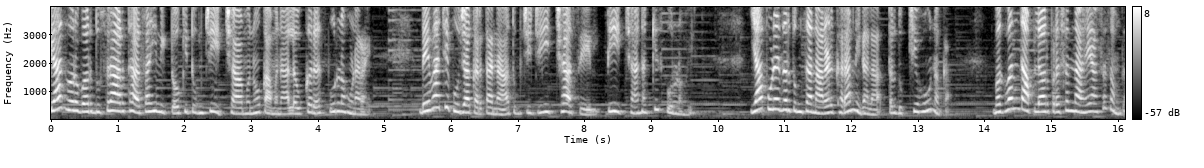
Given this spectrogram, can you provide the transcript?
त्याचबरोबर दुसरा अर्थ असाही निघतो की तुमची इच्छा मनोकामना लवकरच पूर्ण होणार आहे. देवाची पूजा करताना तुमची जी इच्छा असेल ती इच्छा नक्कीच पूर्ण होईल. यापुढे जर तुमचा नारळ खराब निघाला तर दुःखी होऊ नका. भगवंत आपल्यावर प्रसन्न आहे असं समजा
